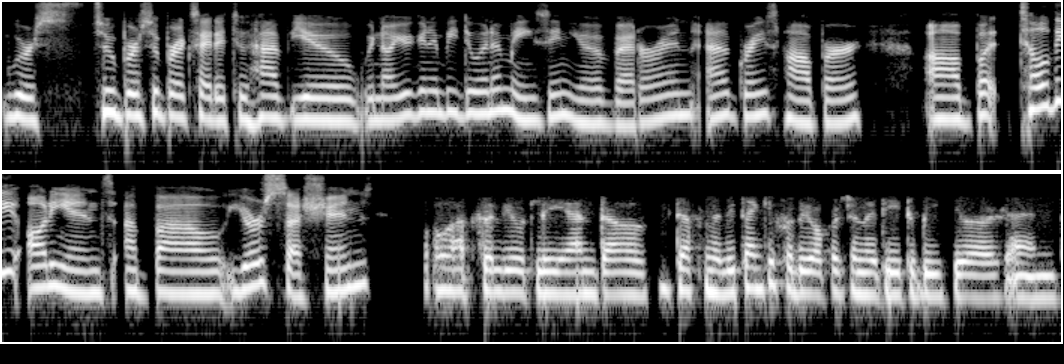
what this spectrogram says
we're super super excited to have you. We know you're going to be doing amazing. You're a veteran at Grace Hopper, uh, but tell the audience about your sessions. Oh, absolutely, and uh, definitely. Thank you for the opportunity to be here and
